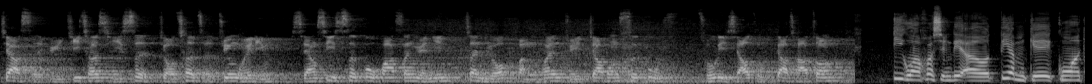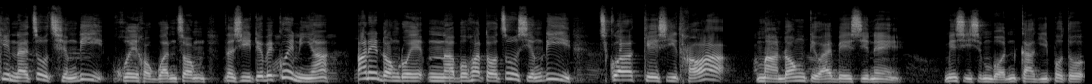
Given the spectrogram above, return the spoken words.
驾驶与机车骑士酒测值均为零，详细事故发生原因正由本分局交通事故处理小组调查中。意外发生了后，店家赶紧来做清理，恢复原状。但是就要过年啊，安尼弄落，唔啊无法度做生理，一寡鸡丝头啊，嘛拢着爱卖身呢。民事新闻家己报道。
